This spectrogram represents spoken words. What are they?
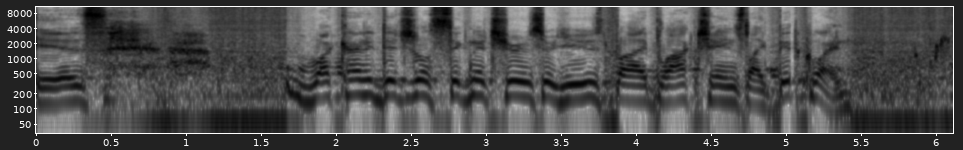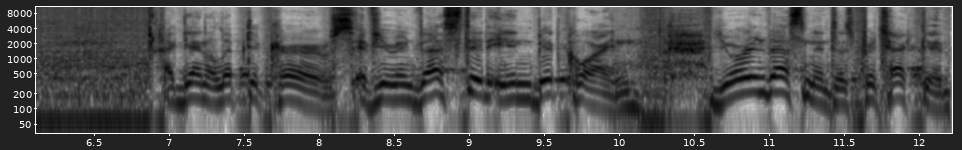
is what kind of digital signatures are used by blockchains like Bitcoin? Again, elliptic curves. If you're invested in Bitcoin, your investment is protected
